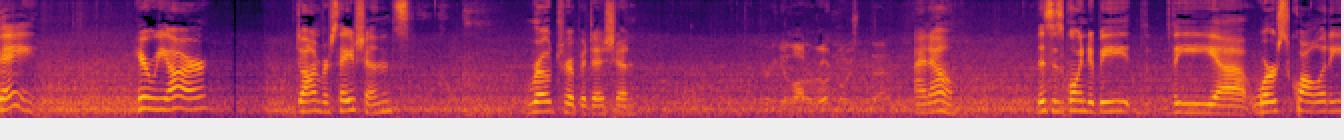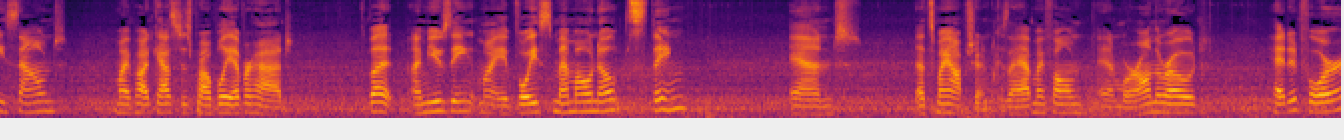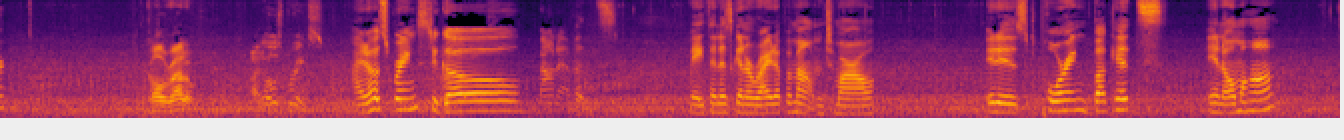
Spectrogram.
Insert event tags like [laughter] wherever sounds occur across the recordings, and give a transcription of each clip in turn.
Okay, here we are, Dawnversations, road trip edition. You're gonna get a lot of road noise with that. I know. This is going to be the uh, worst quality sound my podcast has probably ever had. But I'm using my voice memo notes thing, and that's my option because I have my phone and we're on the road headed for Colorado, Idaho Springs. Idaho Springs to go Mount Evans. Nathan is going to ride up a mountain tomorrow. It is pouring buckets in Omaha,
